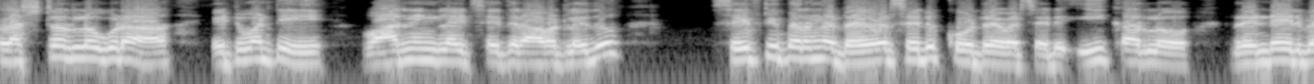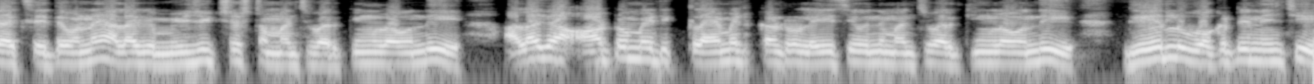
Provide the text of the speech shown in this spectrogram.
క్లస్టర్లో కూడా ఎటువంటి వార్నింగ్ లైట్స్ అయితే రావట్లేదు. సేఫ్టీ పరంగా driver side co driver side. ఈ కార్లో రెండు ఎయిర్ బ్యాగ్స్ అయితే ఉన్నాయి. అలాగే మ్యూజిక్ సిస్టమ్ మంచి వర్కింగ్లో ఉంది. అలాగే ఆటోమేటిక్ క్లైమేట్ కంట్రోల్ ఏసీ ఉంది మంచి వర్కింగ్లో ఉంది. గేర్లు ఒకటి నుంచి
